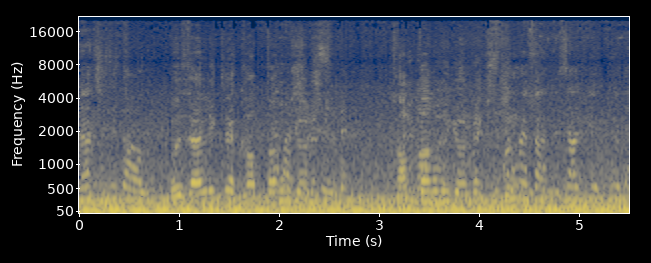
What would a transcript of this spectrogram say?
Ben sizi de aldım. Özellikle kaptanım Yanaşın görürsün. şöyle. Kaptanımı görmek istiyorum. Hanımefendi selfie yapıyor da.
